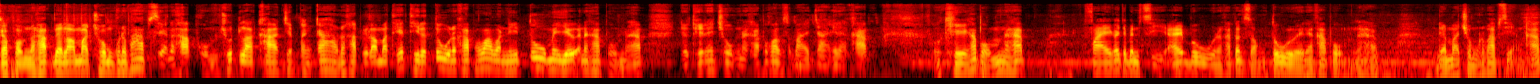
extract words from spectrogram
ครับผมนะครับเดี๋ยวเรามาชมคุณภาพเสียงนะครับ ผมชุดราคา7,900นะครับเดี๋ยวเรามาเทสทีละตู้นะครับเพราะว่าวันนี้ตู้ไม่เยอะนะครับ ผมนะครับเดี๋ยวเทสให้ชมนะครับเพื่อความสบายใจนะครับ โอเคครับผมนะครับ ไฟก็จะเป็นสีไอบูนะครับทั้งสองตู้เลยนะครับ ผมนะครับ เดี๋ยวมาชมคุณภาพเสียงครับ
